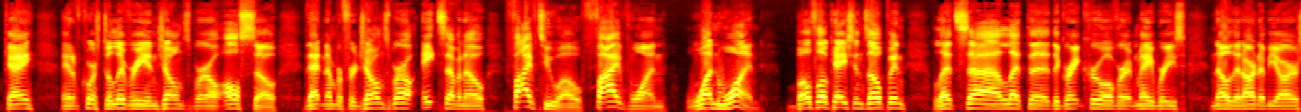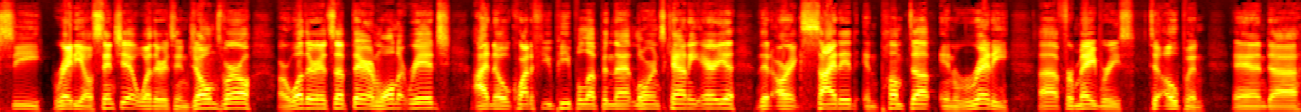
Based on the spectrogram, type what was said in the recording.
okay? And of course delivery in Jonesboro also. That number for Jonesboro 870-520-5111. Both locations open. Let's uh, let the, the great crew over at Mabry's know that RWRC Radio sent you, whether it's in Jonesboro or whether it's up there in Walnut Ridge. I know quite a few people up in that Lawrence County area that are excited and pumped up and ready uh, for Mabry's to open. And uh,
